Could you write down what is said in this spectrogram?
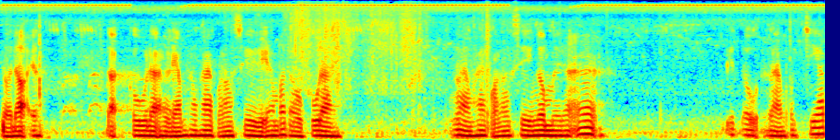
Giờ đợi thôi. Đợi câu đài lém xong hai quả lăng xê thì em bắt đầu câu đài. Làm hai quả lăng xê ngâm đây đã biết đâu làm con chép.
